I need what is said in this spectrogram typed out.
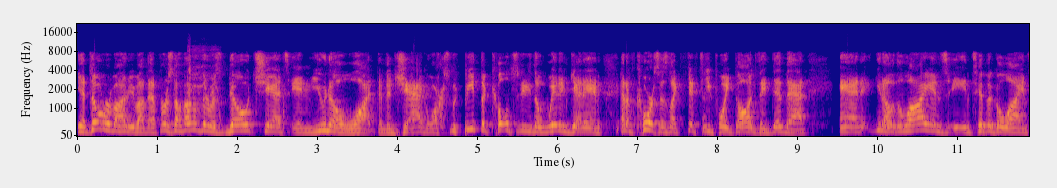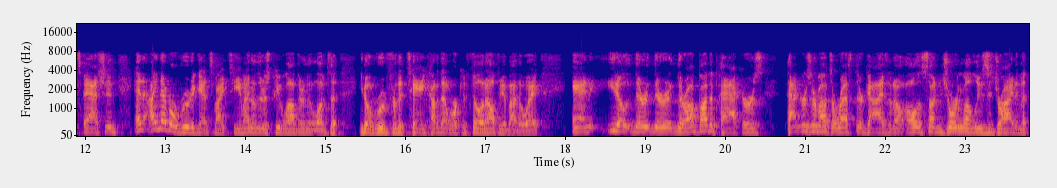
Yeah, don't remind me about that. First off, I thought there was no chance in you know what that the Jaguars would beat the Colts and either win and get in. And of course, as like 15 point dogs, they did that. And, you know, the Lions in typical Lions fashion, and I never root against my team. I know there's people out there that love to, you know, root for the tank. How did that work in Philadelphia, by the way? And, you know, they're they're they're up by the Packers. Packers are about to rest their guys, and all, of a sudden Jordan Love leaves his ride, and the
